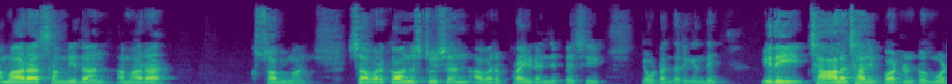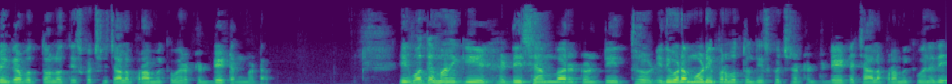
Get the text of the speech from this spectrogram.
అమారా సంవిధాన్ అమారా స్వాభిమాన్. So our constitution our pride అని చెప్పేసి ఇవ్వటం జరిగింది. ఇది చాలా చాలా ఇంపార్టెంట్. మోడీ ప్రభుత్వంలో తీసుకొచ్చిన చాలా ప్రాముఖ్యమైనటువంటి డేట్ అన్నమాట. ఇకపోతే మనకి డిసెంబర్ ట్వంటీ థర్డ్. ఇది కూడా మోడీ ప్రభుత్వం తీసుకొచ్చినటువంటి డేట్ చాలా ప్రాముఖ్యమైనది.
